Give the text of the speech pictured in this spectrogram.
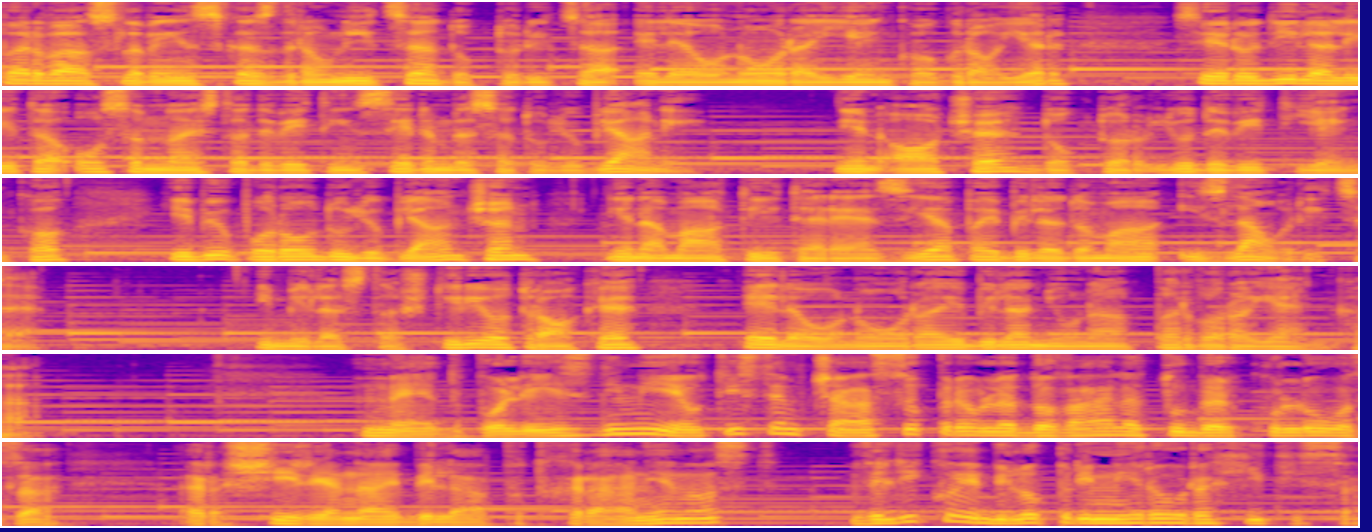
Prva slovenska zdravnica, dr. Eleonora Jenko Grojer, se je rodila leta 1879 v Ljubljani. Njen oče, dr. Ljudevit Jenko, je bil po rodu Ljubljančan, njena mati Terezija pa je bila doma iz Laurice. Imela sta štiri otroke, Eleonora je bila njuna prvorojenka. Med boleznimi je v tistem času prevladovala tuberkuloza, razširjena je bila podhranjenost, veliko je bilo primerov rahitisa.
